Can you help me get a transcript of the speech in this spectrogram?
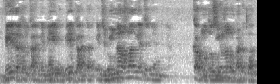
ਬੇਦਖਲ ਕਰਕੇ, ਬੇ ਬੇਕਾਰ ਕਰਕੇ ਜ਼ਮੀਨਾਂ ਉਹਨਾਂ ਦੀਆਂ ਚਲੀਆਂ ਗਈਆਂ। ਘਰੋਂ ਤੁਸੀਂ ਉਹਨਾਂ ਨੂੰ ਕੱਢਤਾ।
